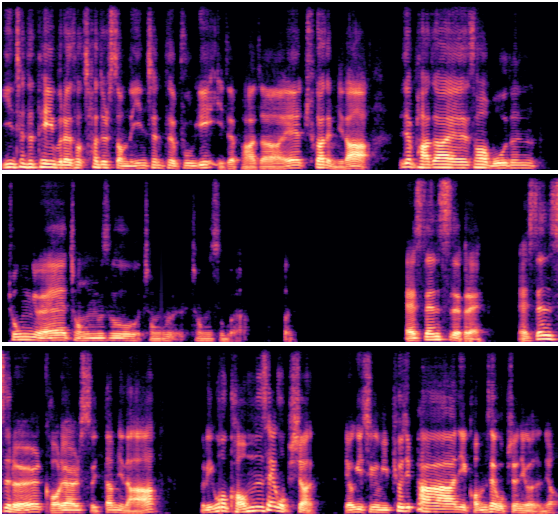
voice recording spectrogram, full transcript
인챈트 테이블에서 찾을 수 없는 인챈트 북이 이제 바자에 추가됩니다. 이제 바자에서 모든 종류의 정수, 정, 정수 뭐야? 에센스, 그래. 에센스를 거래할 수 있답니다. 그리고 검색 옵션. 여기 지금 이 표지판이 검색 옵션이거든요.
